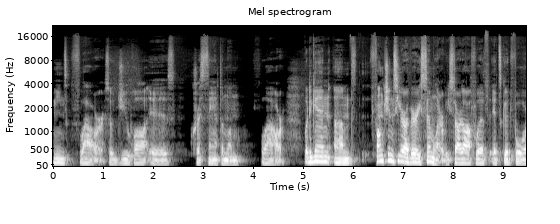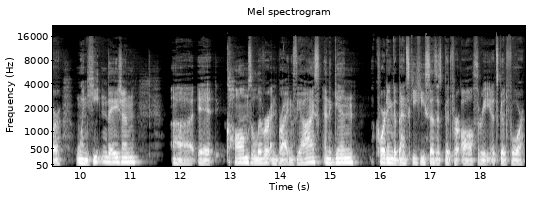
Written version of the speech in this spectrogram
means flower, so juhua is chrysanthemum flower. But again, um, functions here are very similar. We start off with it's good for wind heat invasion. Uh, it calms the liver and brightens the eyes. And again, according to Bensky, he says it's good for all three. It's good for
